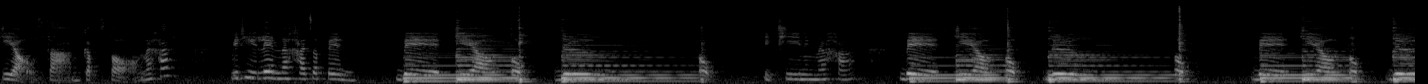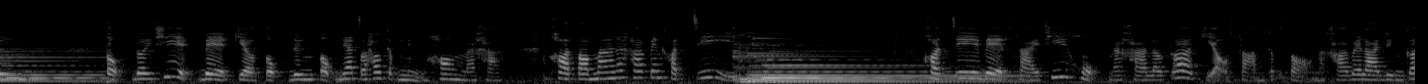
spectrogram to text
เกี่ยว 3 กับ 2 นะคะ วิธีเล่นนะคะจะเป็นเบสเกี่ยวตบดึงตบอีกทีนึงนะคะ เบสเกี่ยวตบ ที่เบสเกี่ยวตบดึงตบเนี่ยจะเท่ากับ 1 ห้องนะคะ คอร์ดต่อมานะคะเป็นคอร์ดจี้คอร์ดจีเบสสายที่ 6 นะคะ แล้วก็เกี่ยว 3 กับ 2 นะคะ เวลาดึงก็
